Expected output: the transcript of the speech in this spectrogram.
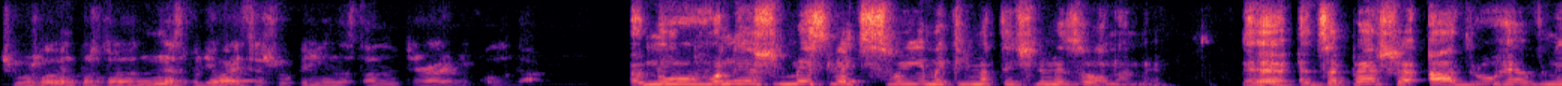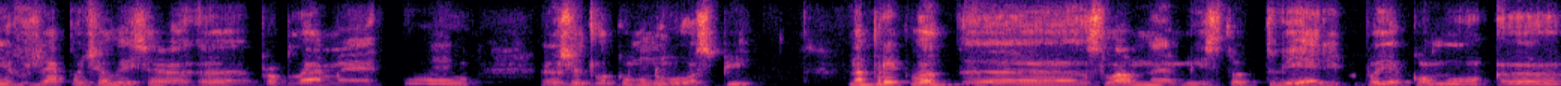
Чи можливо він просто не сподівається, що в Україні настануть реальні холода? Ну, вони ж мислять своїми кліматичними зонами. Е, Це перше. А друге, в них вже почалися е, проблеми у житлокомунгоспі. Наприклад, е, славне місто Тверь, по якому е,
